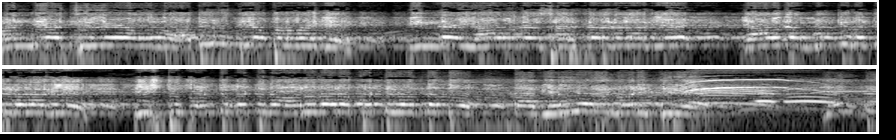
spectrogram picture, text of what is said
ಮಂಡ್ಯ ಜಿಲ್ಲೆಯ ಒಂದು ಅಭಿವೃದ್ಧಿಯ ಪರವಾಗಿ ಹಿಂದೆ ಯಾವುದೇ ಸರ್ಕಾರಗಳಾಗಲಿ, ಯಾವುದೇ ಮುಖ್ಯಮಂತ್ರಿಗಳಾಗಲಿ ಇಷ್ಟು ದೊಡ್ಡ ಮಟ್ಟದ ಅನುದಾನ ಕೊಟ್ಟಿರುವಂತದ್ದು ನಾವೆಲ್ಲರೂ ನೋಡಿದ್ದೀರಿ. ಎಂಟು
